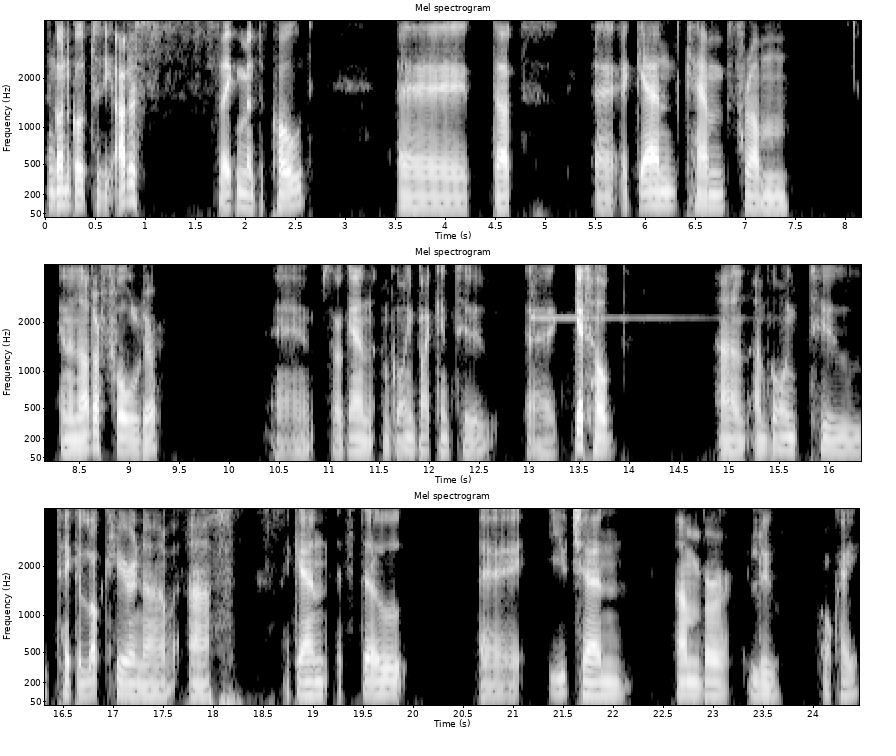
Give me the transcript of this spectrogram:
I'm going to go to the other segment of code uh, that uh, again came from in another folder. Uh, so again, I'm going back into uh, GitHub and I'm going to take a look here now at again it's still uh, Yuchen Amber Lu okay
